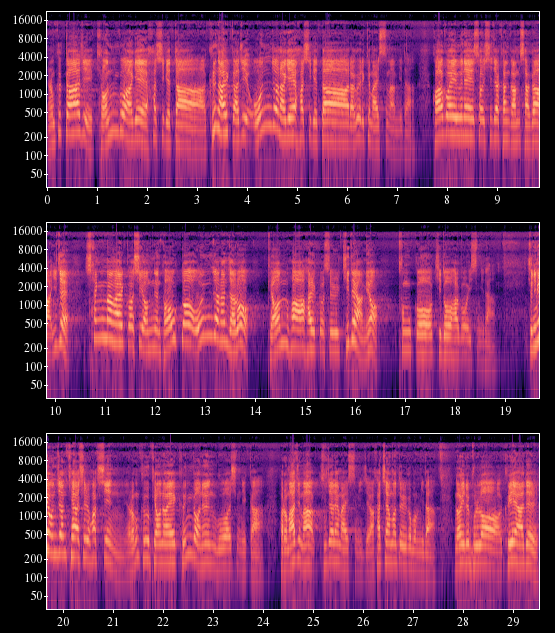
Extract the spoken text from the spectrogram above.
여러분 끝까지 견고하게 하시겠다. 그 날까지 온전하게 하시겠다라고 이렇게 말씀합니다. 과거의 은혜에서 시작한 감사가 이제 책망할 것이 없는 더욱더 온전한 자로 변화할 것을 기대하며 품고 기도하고 있습니다. 주님이 온전케 하실 확신, 여러분 그 변화의 근거는 무엇입니까? 바로 마지막 구절의 말씀이죠. 같이 한번 또 읽어봅니다. 너희를 불러 그의 아들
